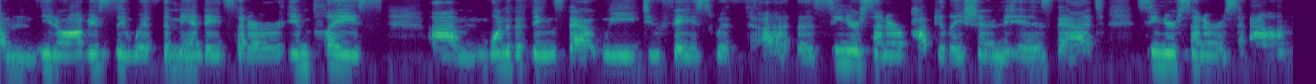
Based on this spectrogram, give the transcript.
Um, you know, obviously with the mandates that are in place, um, one of the things that we do face with uh, the senior center population is that senior centers um,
